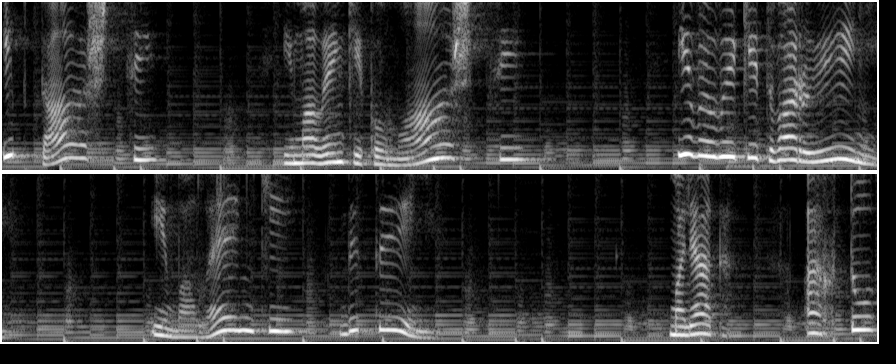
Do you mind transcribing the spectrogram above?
і пташці і маленькій комашці, і великій тварині, і маленькій дитині. Малята, а хто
